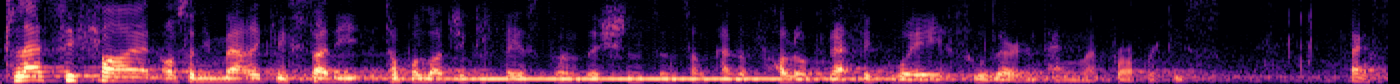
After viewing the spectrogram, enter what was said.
classify and also numerically study topological phase transitions in some kind of holographic way through their entanglement properties. Thanks.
